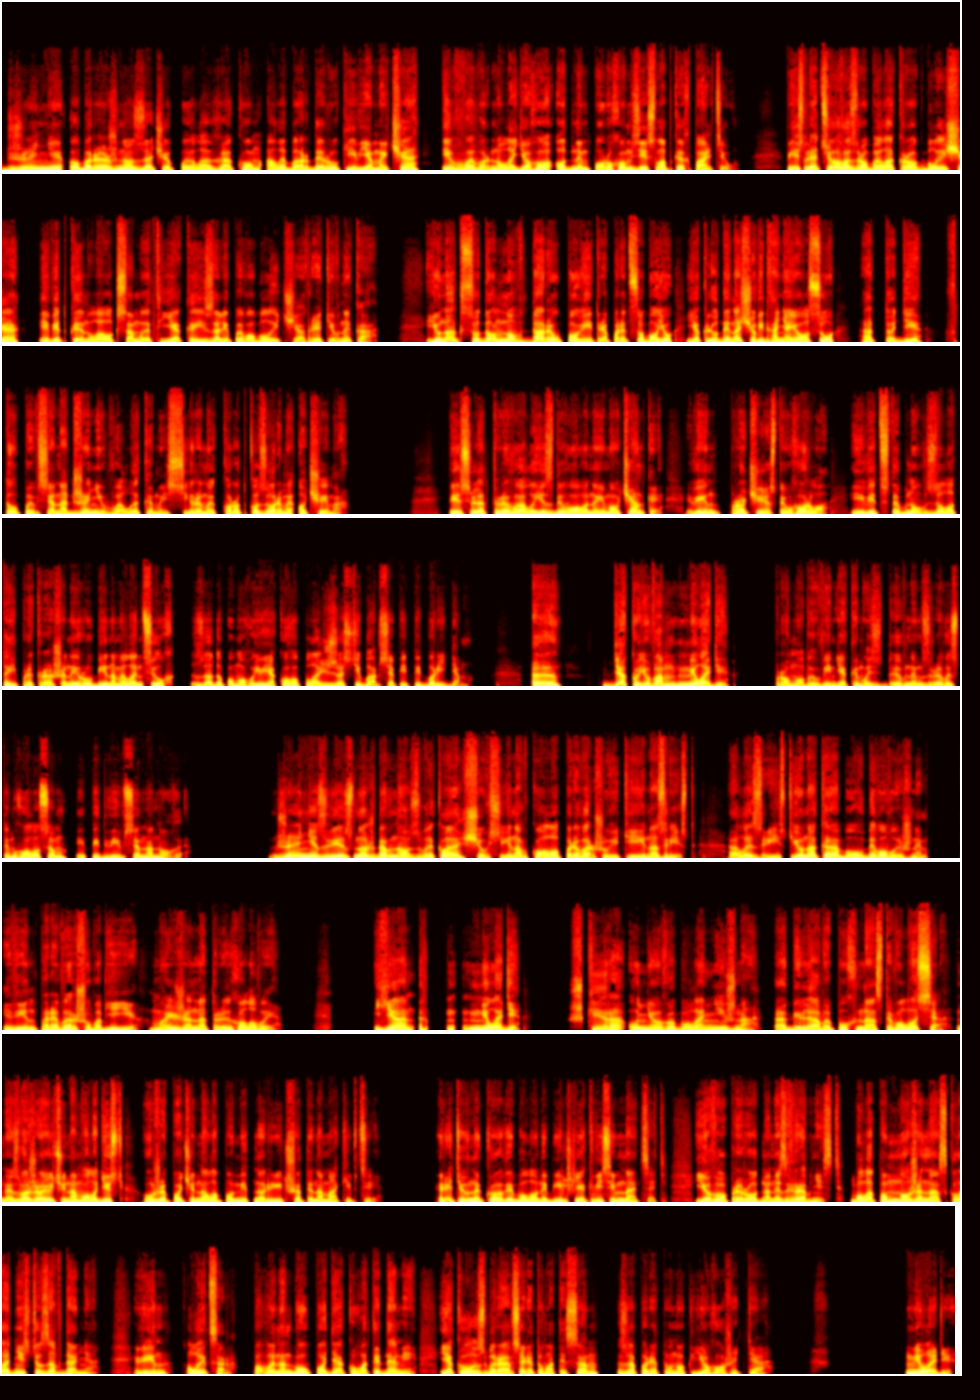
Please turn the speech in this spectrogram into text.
Дженні обережно зачепила гаком алебарди руків'я меча і вивернула його одним порухом зі слабких пальців. Після цього зробила крок ближче і відкинула оксамит, який заліпив обличчя рятівника. Юнак судомно вдарив повітря перед собою, як людина, що відганяє осу, а тоді втупився на Джені великими сірими короткозорими очима. Після тривалої здивованої мовчанки він прочистив горло і відстебнув золотий прикрашений рубінами ланцюг, за допомогою якого плащ застібався під підборіддям. Е, Дякую вам, міледі, промовив він якимось дивним, зривистим голосом і підвівся на ноги. Дженні, звісно ж, давно звикла, що всі навколо перевершують її на зріст, але зріст юнака був дивовижним. Він перевершував її майже на три голови. Я, міледі, шкіра у нього була ніжна, а біляве пухнасте волосся, незважаючи на молодість, уже починало помітно рідшати на маківці. Рятівникові було не більш як вісімнадцять. Його природна незграбність була помножена складністю завдання. Він, лицар, повинен був подякувати дамі, яку збирався рятувати сам за порятунок його життя. Міледі,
